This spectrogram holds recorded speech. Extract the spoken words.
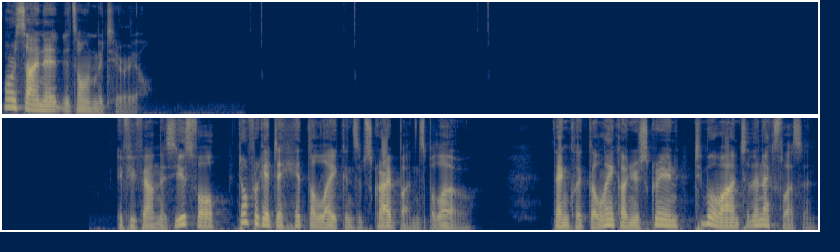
or assign it its own material. If you found this useful, don't forget to hit the like and subscribe buttons below. Then click the link on your screen to move on to the next lesson.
